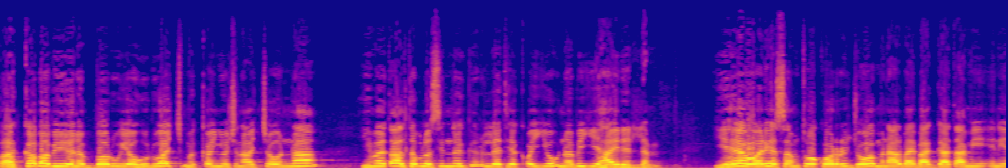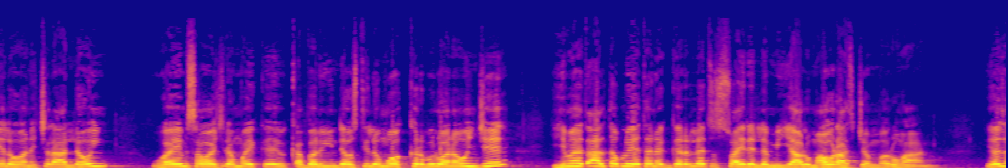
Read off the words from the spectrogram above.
በአካባቢ የነበሩ የሁዶች ምቀኞች ናቸውና ይመጣል ተብሎ ሲነገርለት የቆየው ነቢይ አይደለም። ይሄ ወሬ ሰምቶ ኮርጆ ምናልባት በአጋጣሚ እኔ ልሆን እችላለሁኝ ወይም ሰዎች ደግሞ ይቀበሉኝ እንደ ውስቲ ልሞክር ብሎ ነው እንጂ ይመጣል ተብሎ የተነገርለት እሱ አይደለም እያሉ ማውራት ጀመሩ ማለት ነው። የዛ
